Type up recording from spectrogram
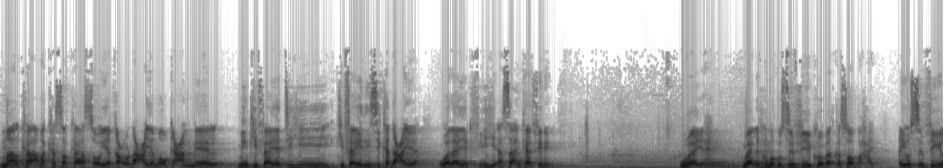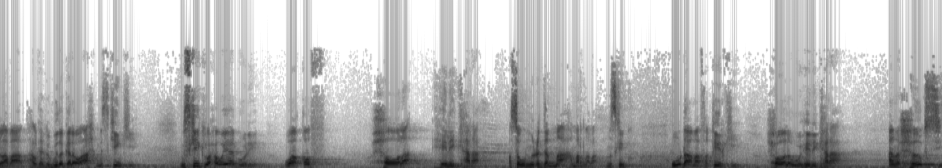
maalka ama kasabkaasoo yaqacu dhacaya mowqican meel min kifaayatihi kifaayadiisii ka dhacaya walaa yakfiihi asa aan kaafinayn. Waayah mualifku markuu sinfigii koobaad ka soo baxay ayuu sinfigii labaad halkan ka gudagalay oo ah miskiinkii. Miskiinkii waxa weeyaan buu waa qof xoola heli kara asagu mucdam ma aha marnaba miskiinku wuu dhaamaa faqiirkii. Xoolo wuu heli karaa ama xoogsi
